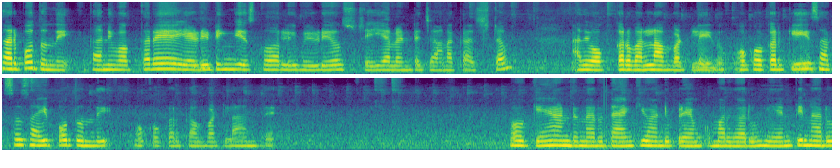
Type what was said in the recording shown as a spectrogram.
సరిపోతుంది. కానీ ఒక్కరే ఎడిటింగ్ చేసుకోవాలి వీడియోస్ చేయాలంటే చాలా కష్టం. అది ఒక్కరి వల్ల అవ్వట్లేదు. ఒక్కొక్కరికి సక్సెస్ అయిపోతుంది. ఒక్కొక్కరికి అవ్వట్లా అంతే. ఓకే అంటున్నారు. థ్యాంక్ యూ అండి ప్రేమ్ కుమార్ గారు. ఏం తిన్నారు?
